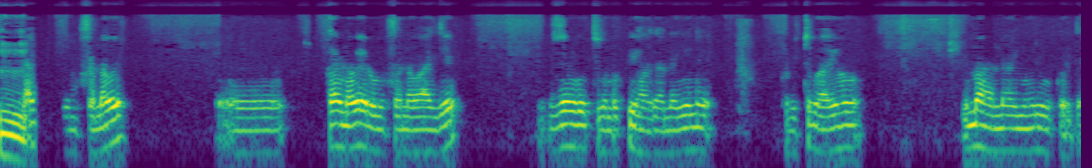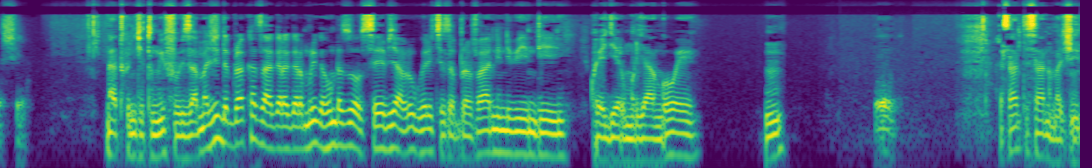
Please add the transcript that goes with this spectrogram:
Mm, ndi umufana we. Eh, kandi nawe yari umufana wanjye. Bivuze ngo tugomba kwihangana nyine ku bitubayeho. Imana imuhuri gukora idashira natwe ni cyo tumwifuriza. Amaji de black azagaragara muri gahunda zose byaba ari uguherekeza buravani n'ibindi kwegera umuryango we. Mm. yewe asante sana maji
